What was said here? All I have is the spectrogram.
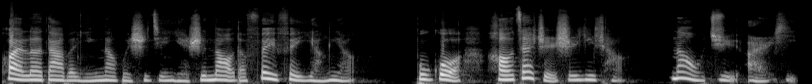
快乐大本营闹鬼事件也是闹得沸沸扬扬，不过好在只是一场闹剧而已。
